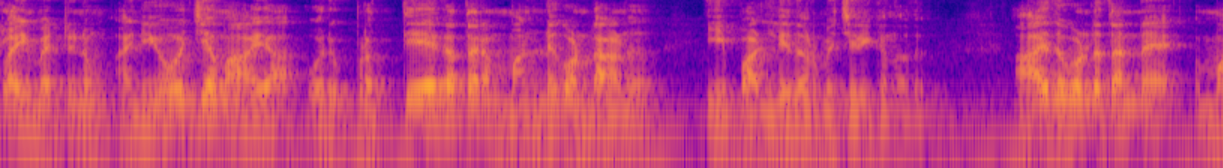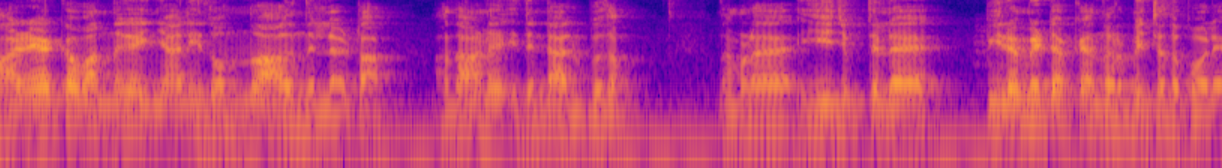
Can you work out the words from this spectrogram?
ക്ലൈമറ്റിനും അനുയോജ്യമായ ഒരു പ്രത്യേക തരം മണ്ണ് കൊണ്ടാണ് ഈ പള്ളി നിർമ്മിച്ചിരിക്കുന്നത്. ആയതുകൊണ്ട് തന്നെ മഴയൊക്കെ വന്നു കഴിഞ്ഞാൽ ഇതൊന്നും ആകുന്നില്ല കേട്ടോ. അതാണ് ഇതിന്റെ അത്ഭുതം. നമ്മുടെ ഈജിപ്തിലെ പിരമിഡൊക്കെ നിർമ്മിച്ചതുപോലെ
